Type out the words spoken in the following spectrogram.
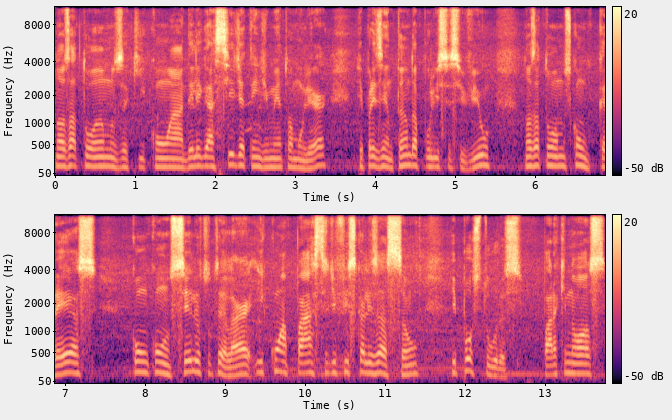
nós atuamos aqui com a Delegacia de Atendimento à Mulher, representando a Polícia Civil. Nós atuamos com o CREAS, com o Conselho Tutelar e com a pasta de fiscalização e posturas, para que nós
